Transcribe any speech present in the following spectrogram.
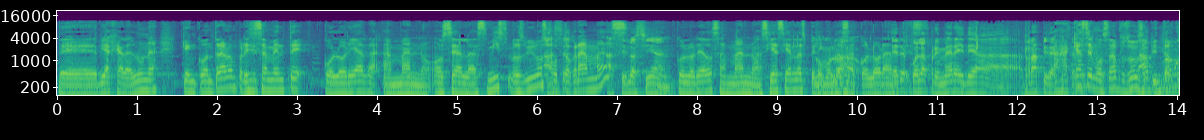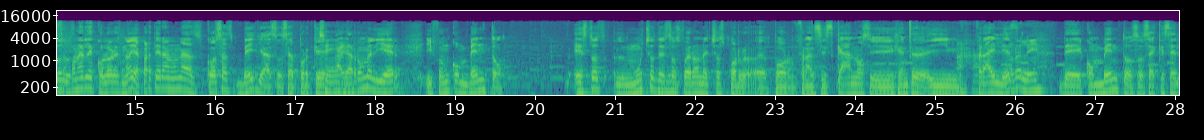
de Viaje a la Luna que encontraron precisamente coloreada a mano. O sea, las mis- los mismos Hace- fotogramas Así lo hacían. coloreados a mano. Así hacían las películas no- a color antes. era- Fue la primera idea rápida. Ajá, que ¿qué hacemos? Ah, pues vamos a Ah, pintar vamos todos. a ponerle colores, ¿no? Y aparte eran unas cosas bellas, o sea, porque Sí. agarró Melier y fue un convento. Estos, muchos de estos fueron hechos por, eh, por franciscanos y gente y Ajá, frailes órale. de conventos, o sea que se,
